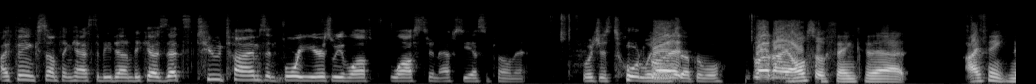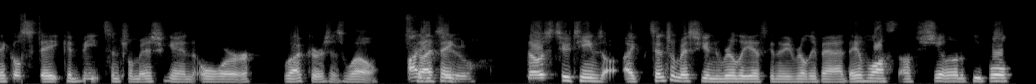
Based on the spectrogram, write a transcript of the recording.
I think something has to be done because that's two times in four years we've lost lost to an FCS opponent, which is totally But- unacceptable. But I also think that I think Nicholls State could beat Central Michigan or Rutgers as well. I, So I think- too. Those two teams, like Central Michigan, really is going to be really bad. They've lost a shitload of people,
